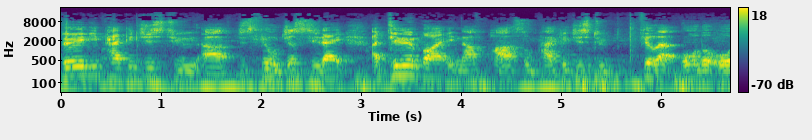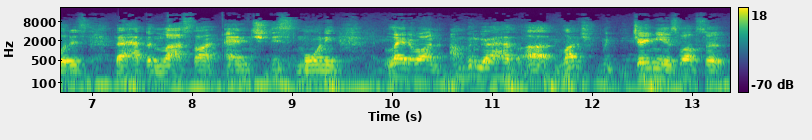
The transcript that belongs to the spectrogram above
30 packages to uh, just fill just today. I didn't buy enough parcel packages to fill out all the orders that happened last night and this morning. Later on, I'm gonna go have uh, lunch with Jamie as well. So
